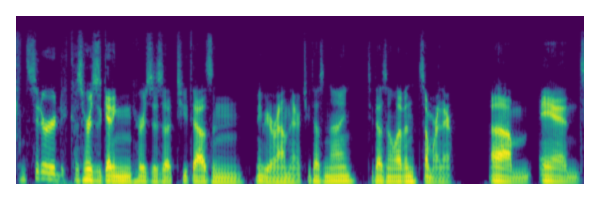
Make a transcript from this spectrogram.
considered because hers is getting hers is a 2000 maybe around there 2009 2011 somewhere in there. Um, and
